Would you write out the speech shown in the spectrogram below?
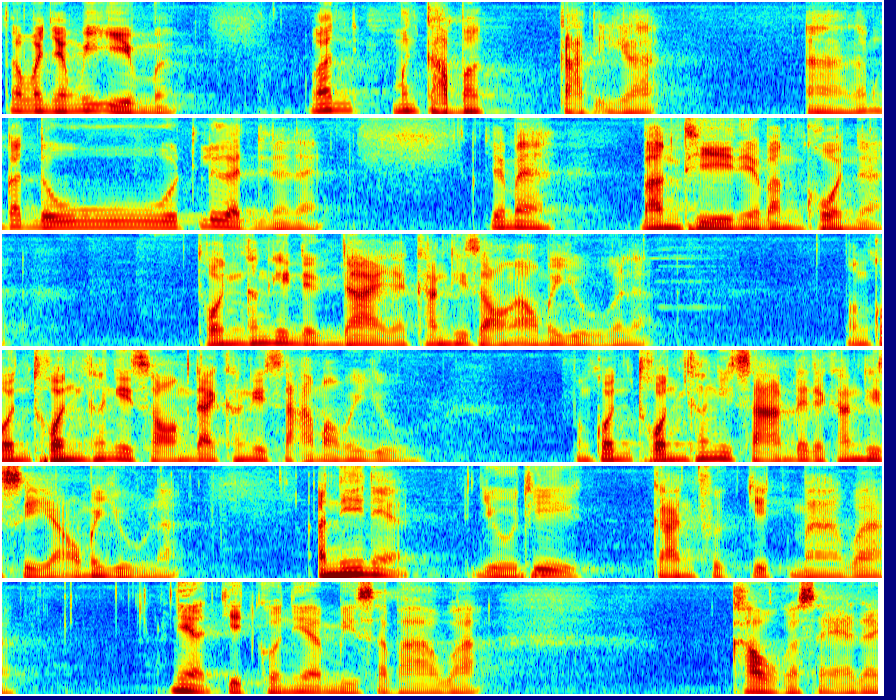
ถ้ามันยังไม่อิ่มอะว่ามันกลับมากัดอีกแล้วอ่า แล้วมันก็ดูดเลือดอยู่นั่นแหละใช่ไหมบางทีเนี่ยบางคนเนี่ยทนครั้งที่หนึ่งได้แต่ครั้งที่สองเอาไม่อยู่กันล้วบางคนทนครั้งที่สองได้ครั้งที่สามเอาไม่อยู่ บางคนทนครั้งที่สามได้แต่ครั้งที่สี่เอาไม่อยู่ล้วอันนี้เนี่ยอยู่ที่ การฝึกจิตมาว่า เนี่ยจิตคนนี้มีสภาวะ เข้ากระแสได้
